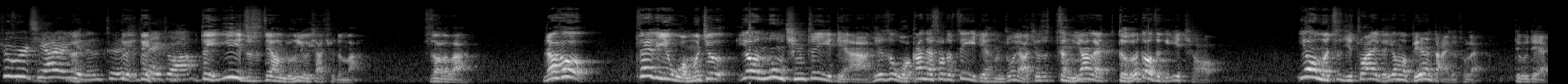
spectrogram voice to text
是不是其他人也能追、对对？对，一直是这样轮流下去的嘛，知道了吧？然后这里我们就要弄清这一点啊，就是我刚才说的这一点很重要，就是怎样来得到这个一条，要么自己抓一个，要么别人打一个出来，对不对？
